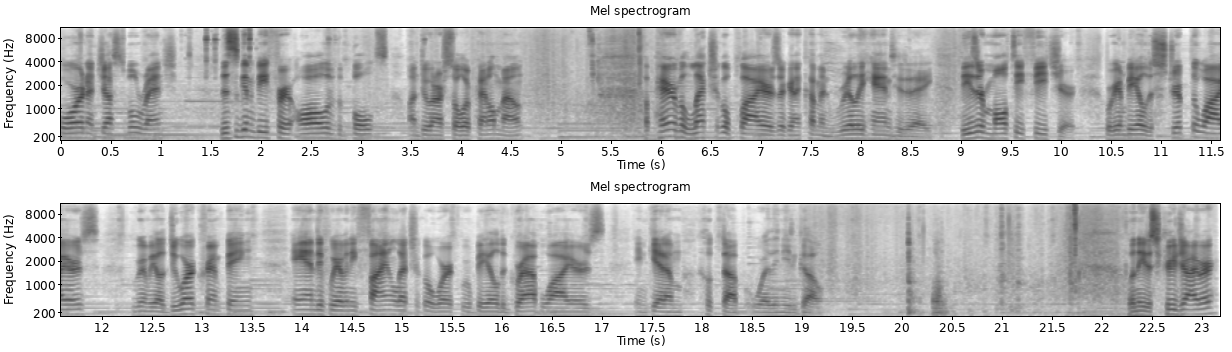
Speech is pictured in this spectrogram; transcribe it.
or an adjustable wrench. This is gonna be for all of the bolts on doing our solar panel mount. A pair of electrical pliers are gonna come in really handy today. These are multi-feature. We're gonna be able to strip the wires, we're gonna be able to do our crimping, and if we have any fine electrical work, we'll be able to grab wires and get them hooked up where they need to go. We'll need a screwdriver.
